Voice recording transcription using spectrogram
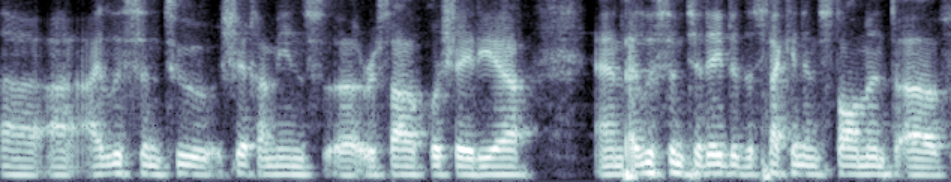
uh, I listen to Sheikh Amin's uh, Risal Qushayriya, and I listened today to the second installment of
